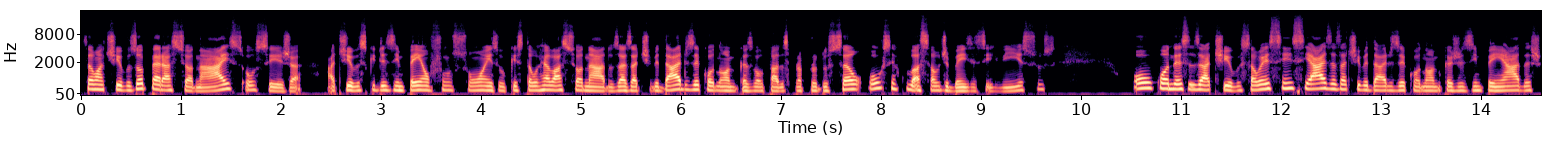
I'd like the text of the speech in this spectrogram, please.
são ativos operacionais, ou seja, ativos que desempenham funções ou que estão relacionados às atividades econômicas voltadas para a produção ou circulação de bens e serviços, ou quando esses ativos são essenciais às atividades econômicas desempenhadas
